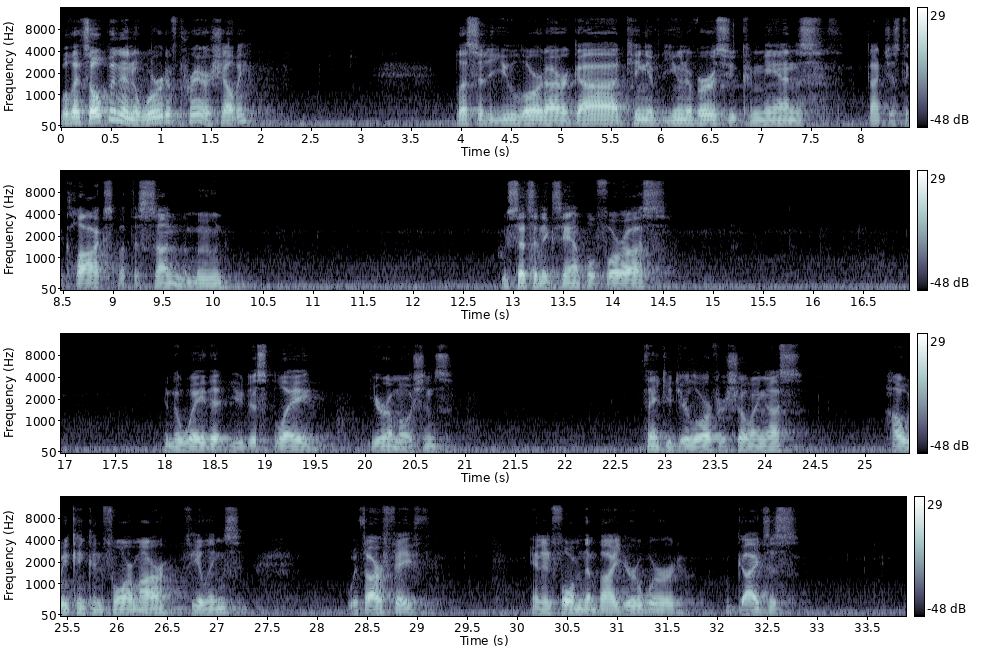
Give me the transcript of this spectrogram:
Well, let's open in a word of prayer, shall we? Blessed are you, Lord our God, King of the universe, who commands not just the clocks, but the sun the moon, who sets an example for us in the way that you display your emotions. Thank you, dear Lord, for showing us how we can conform our feelings with our faith and inform them by your word, who guides us.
